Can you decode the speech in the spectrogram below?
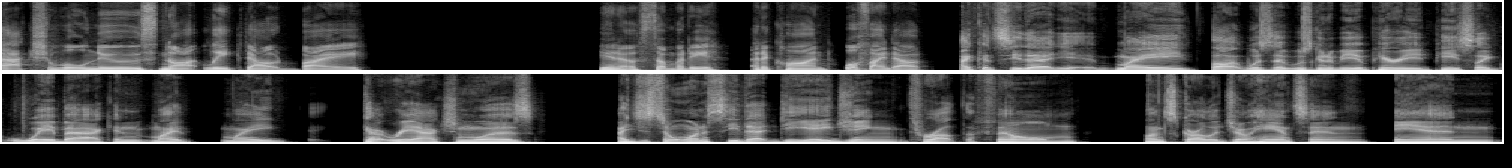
actual news not leaked out by you know somebody at a con we'll find out i could see that my thought was that it was going to be a period piece like way back and my my gut reaction was I just don't want to see that de aging throughout the film on Scarlett Johansson. And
